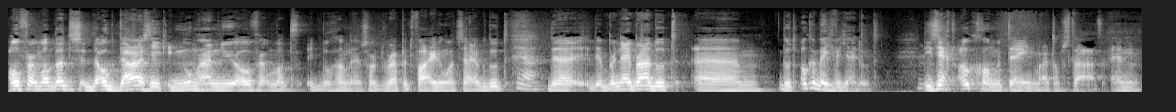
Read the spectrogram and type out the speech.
over, want dat is, ook daar zie ik, ik noem haar nu over, omdat ik wil gewoon een soort rapid fire doen wat zij ook doet. Ja. De, de Brene Brown doet, ehm, doet ook een beetje wat jij doet. Hm. Die zegt ook gewoon meteen waar het op staat. En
